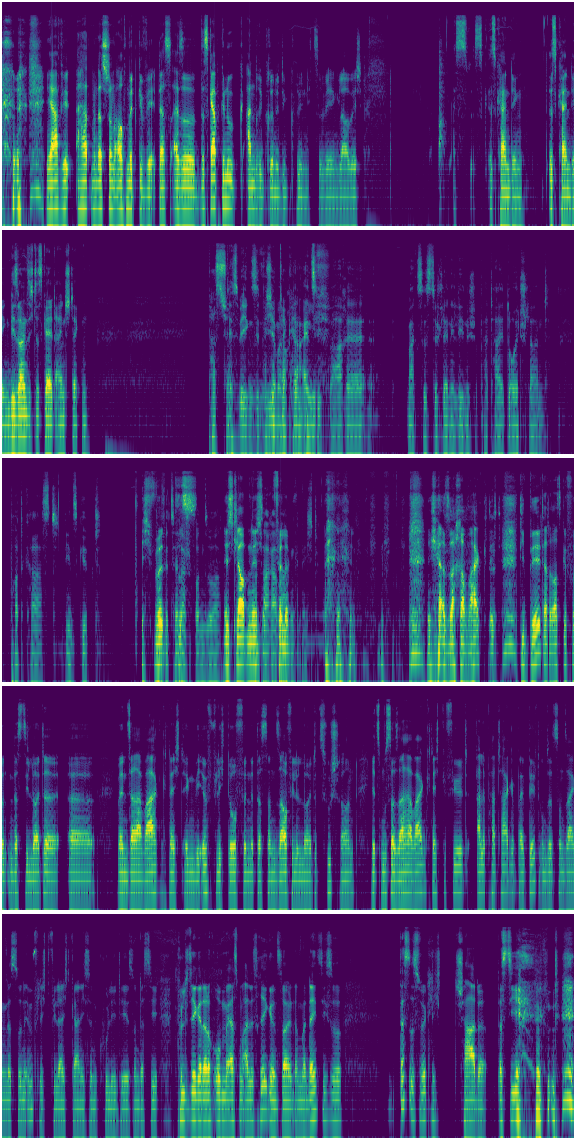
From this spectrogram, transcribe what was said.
ja, hat man das schon auch mitgewählt. Das, also, das gab genug andere Gründe, die Grünen nicht zu wählen, glaube ich. Es, es ist kein Ding. Ist kein Ding. Die sollen sich das Geld einstecken. Passt schon. Deswegen sind wir immer noch der einzig wahre marxistisch-leninische Partei Deutschland Podcast, den es gibt. Ich würde offizieller das, Sponsor. Ich glaube nicht, Sarah Philipp. Wagenknecht. ja, Sarah Wagenknecht. Die Bild hat rausgefunden, dass die Leute, äh, wenn Sarah Wagenknecht irgendwie Impfpflicht doof findet, dass dann sau viele Leute zuschauen. Jetzt muss da Sarah Wagenknecht gefühlt alle paar Tage bei Bild rumsitzen und sagen, dass so eine Impfpflicht vielleicht gar nicht so eine coole Idee ist und dass die Politiker da doch oben erstmal alles regeln sollen. Und man denkt sich so, das ist wirklich schade, dass die,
